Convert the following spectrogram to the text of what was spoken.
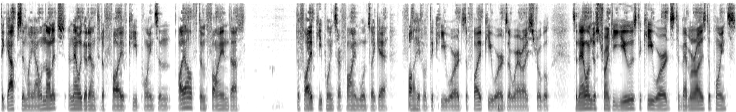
the gaps in my own knowledge. And now I go down to the five key points and I often find that the five key points are fine once I get five of the keywords. The five keywords are where I struggle. So now I'm just trying to use the keywords to memorize the points.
